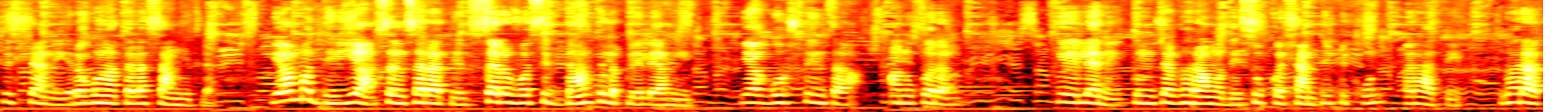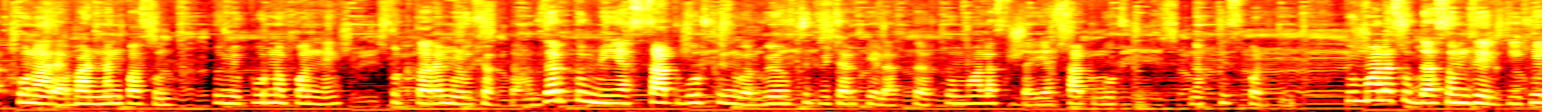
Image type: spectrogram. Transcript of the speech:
शिष्याने रघुनाथाला सांगितल्या. यामध्ये या संसारातील सर्व सिद्धांत लपलेले आहेत. या गोष्टींचा अनुकरण केल्याने तुमच्या घरामध्ये सुख शांती टिकून राहते. घरात होणाऱ्या भांडणांपासून तुम्ही पूर्णपणे सुटकारा मिळू शकता. जर तुम्ही या सात गोष्टींवर व्यवस्थित विचार केला तर तुम्हाला सुद्धा या सात गोष्टी नक्कीच पडतील. तुम्हाला सुद्धा समजेल की हे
